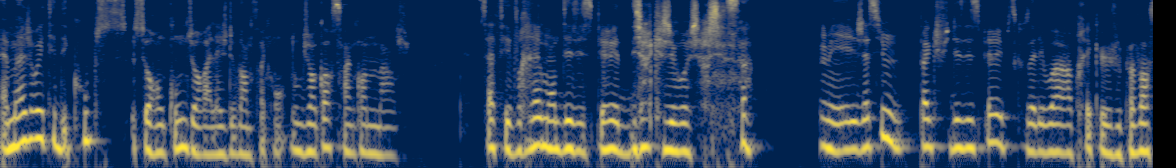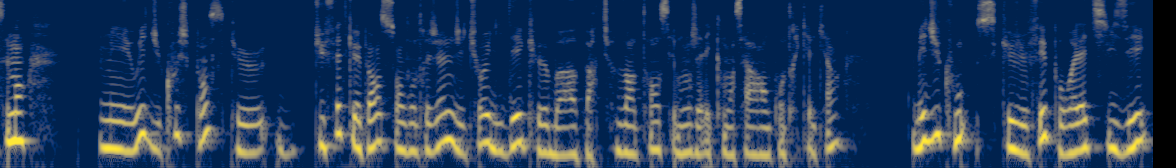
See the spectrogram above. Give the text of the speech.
La majorité des couples se rencontrent genre à l'âge de 25 ans. Donc j'ai encore 5 ans de marge. Ça fait vraiment désespéré de dire que j'ai recherché ça. Mais j'assume, pas que je suis désespérée, parce que vous allez voir après que je vais pas forcément. Mais oui, du coup, je pense que du fait que mes parents se sont rencontrés jeunes, j'ai toujours eu l'idée que bah, à partir de 20 ans, c'est bon, j'allais commencer à rencontrer quelqu'un. Mais du coup, ce que je fais pour relativiser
